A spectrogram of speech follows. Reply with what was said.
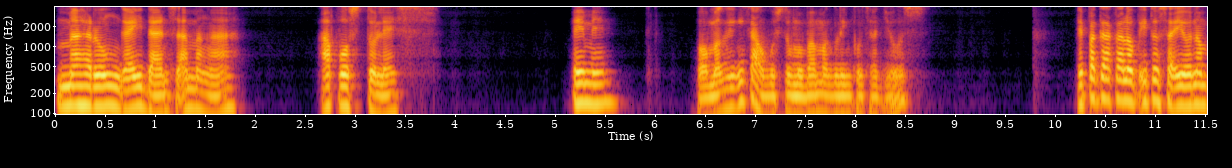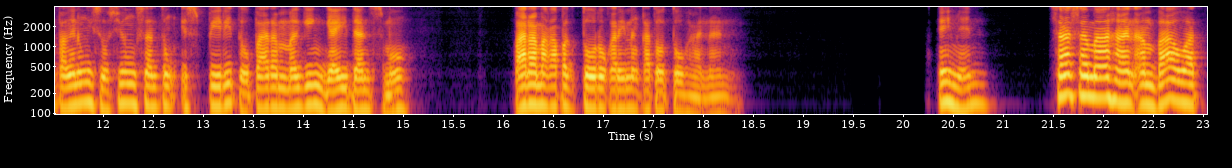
maharong guidance ang mga apostoles. Amen. O maging ikaw, gusto mo ba maglingkod sa Diyos? Ipagkakalob ito sa iyo ng Panginoong Isus yung Santong Espiritu para maging guidance mo. Para makapagturo ka rin ng katotohanan. Amen. Sasamahan ang bawat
